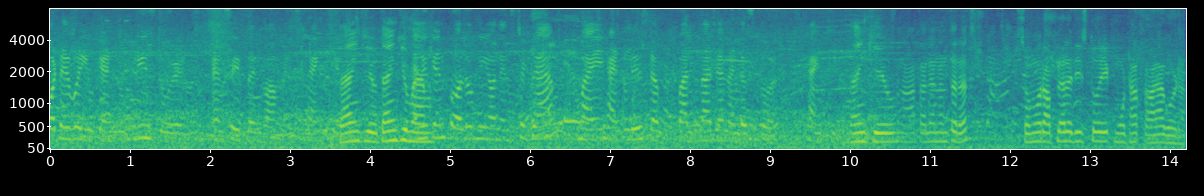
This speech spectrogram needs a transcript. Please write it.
whatever you can do please do it and save the environment thank you thank you thank you And ma'am you can follow me on Instagram. My handle is bandanajan underscore. Thank you. Thank you आत आल्यानंतरच समोर आपल्याला दिसतो एक मोठा काळा घोडा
